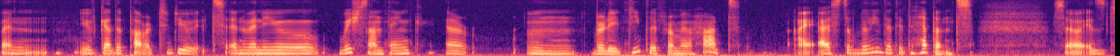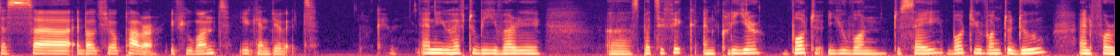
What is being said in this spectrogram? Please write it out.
when you've got the power to do it, and when you wish something uh, mm, really deeply from your heart. I, I still believe that it happens. So it's just uh, about your power. If you want, you can do it. okay and you have to be very uh, specific and clear what you want to say what you want to do and for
